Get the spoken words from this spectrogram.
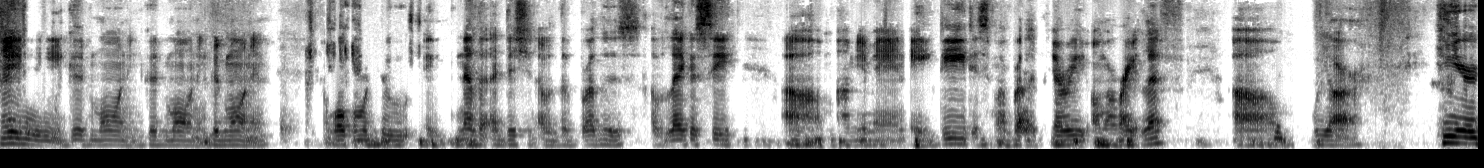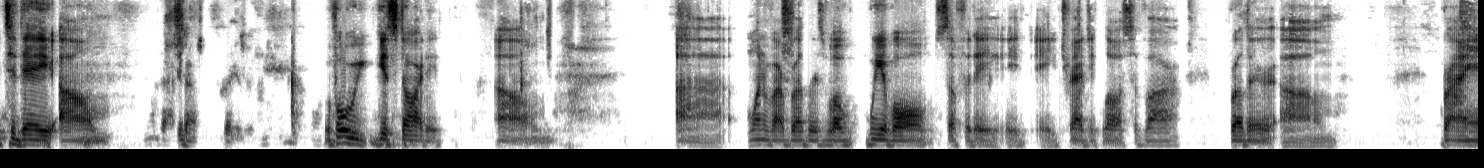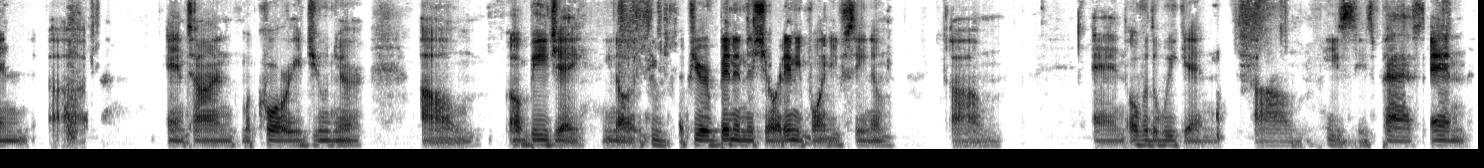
Hey, good morning, good morning, good morning. And welcome to another edition of the Brothers of Legacy. Um, I'm your man AD. This is my brother Terry on my right, left. Um, we are here today. Um, That sounds crazy. before we get started, um, uh, one of our brothers, well, we have all suffered a, a, a tragic loss of our brother, um, Brian uh, Anton McCory Jr. Um, or BJ. You know, if you if you've been in the show at any point, you've seen him. Um, and over the weekend, um, he's he's passed, and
